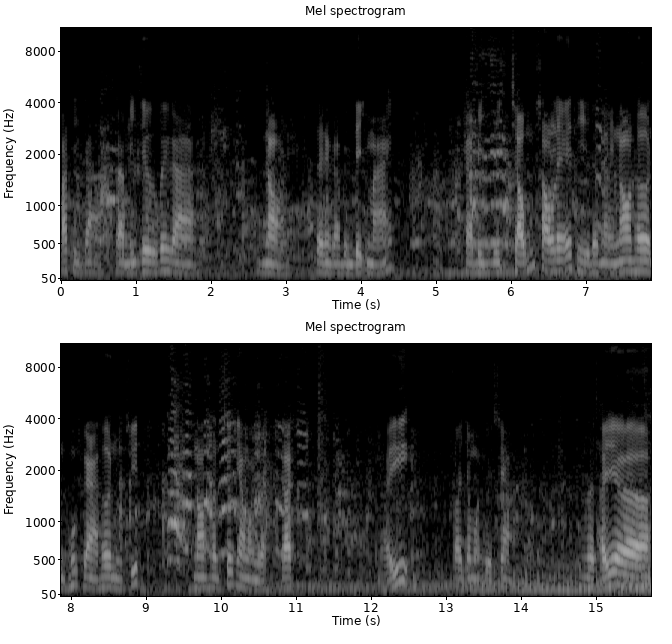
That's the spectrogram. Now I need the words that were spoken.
Bắt đi dao Gà Minh Dư với gà nòi. Đây là gà Bình Định mái. Gà Bình Định trống sau lễ thì đợt này non hơn Hút gà hơn một chút. Non hơn trước nha mọi người. Đây. Đấy. Quay cho mọi người xem người thấy uh,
